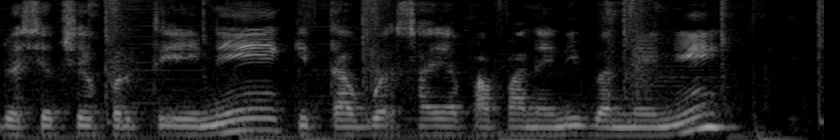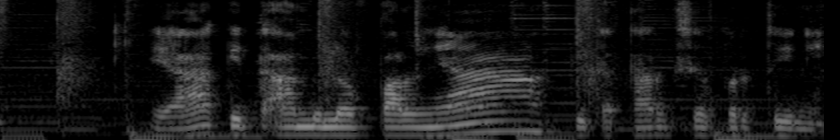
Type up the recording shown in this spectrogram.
udah siap seperti ini, kita buat sayap papan ini ban ini. Ya, kita ambil opalnya, kita tarik seperti ini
